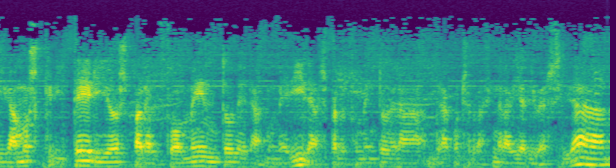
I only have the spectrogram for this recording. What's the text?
digamos criterios para el fomento de las medidas para el fomento de la, de la conservación de la biodiversidad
